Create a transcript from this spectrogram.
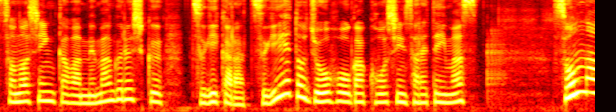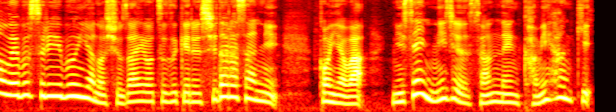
その進化は目まぐるしく次から次へと情報が更新されています。そんな Web3 分野の取材を続けるしだらさんに今夜は2023年上半期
